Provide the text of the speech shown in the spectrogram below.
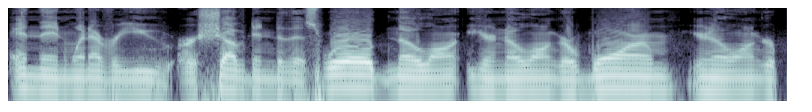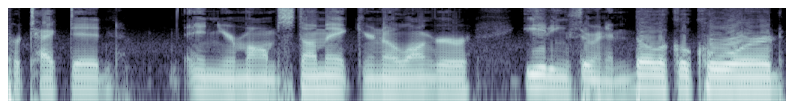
And then whenever you are shoved into this world no long you're no longer warm you're no longer protected in your mom's stomach you're no longer eating through an umbilical cord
